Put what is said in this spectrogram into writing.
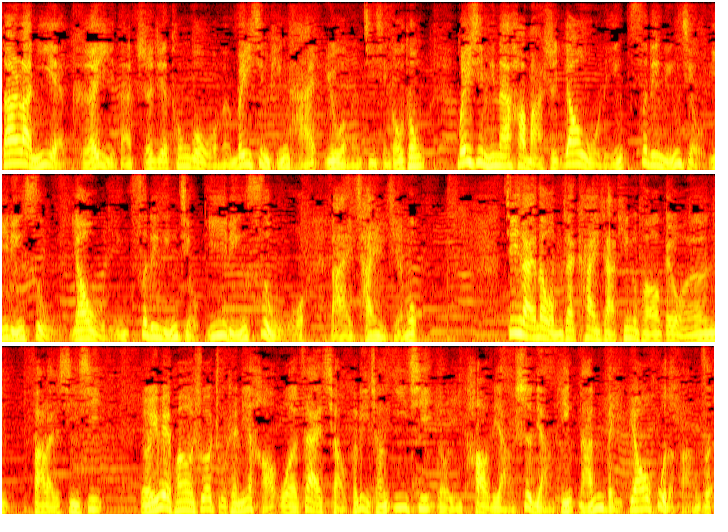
当然了，你也可以呢直接通过我们微信平台与我们进行沟通，微信平台号码是幺五零四零零九一零四五幺五零四零零九一零四五来参与节目。接下来呢，我们再看一下听众朋友给我们发来的信息。有一位朋友说：“主持人你好，我在巧克力城一期有一套两室两厅南北标户的房子，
